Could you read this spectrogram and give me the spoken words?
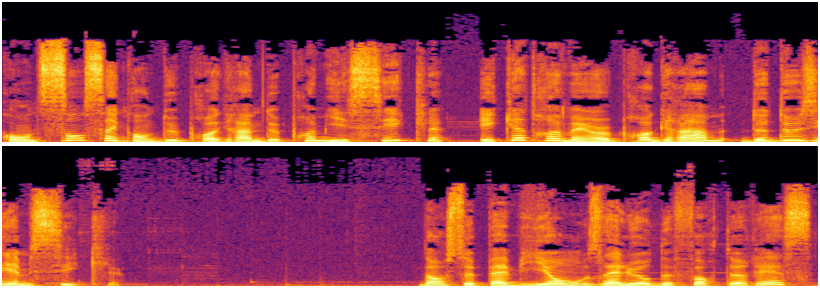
compte 152 programmes de premier cycle et 81 programmes de deuxième cycle. Dans ce pavillon aux allures de forteresse,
